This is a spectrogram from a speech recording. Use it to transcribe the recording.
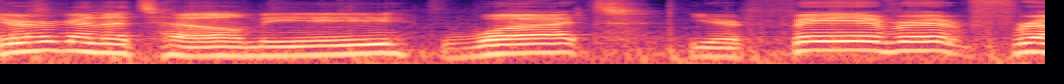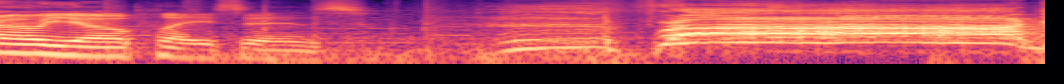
You're gonna tell me what your favorite froyo place is. Frog!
